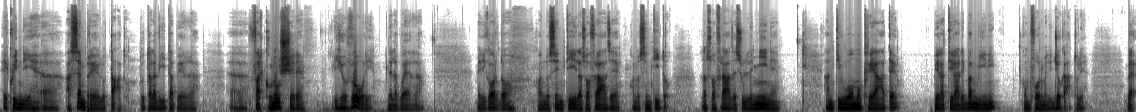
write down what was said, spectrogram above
e quindi uh, ha sempre lottato tutta la vita per far conoscere gli orrori della guerra. Mi ricordo quando sentì la sua frase, quando ho sentito la sua frase sulle mine anti-uomo create per attirare bambini con forme di giocattoli, beh,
